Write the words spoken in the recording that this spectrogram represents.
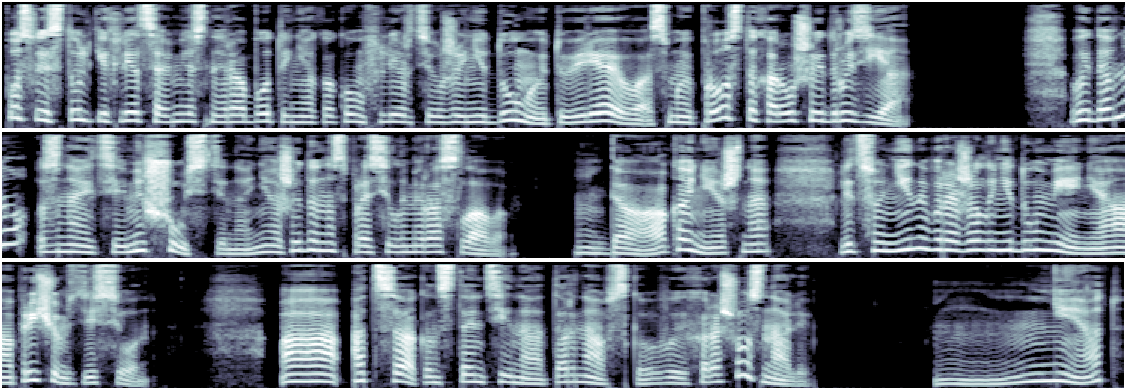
После стольких лет совместной работы ни о каком флирте уже не думают, уверяю вас, мы просто хорошие друзья». «Вы давно знаете Мишустина?» — неожиданно спросила Мирослава. «Да, конечно». Лицо Нины выражало недоумение. «А при чем здесь он?» «А отца Константина Тарнавского вы хорошо знали?» «Нет».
